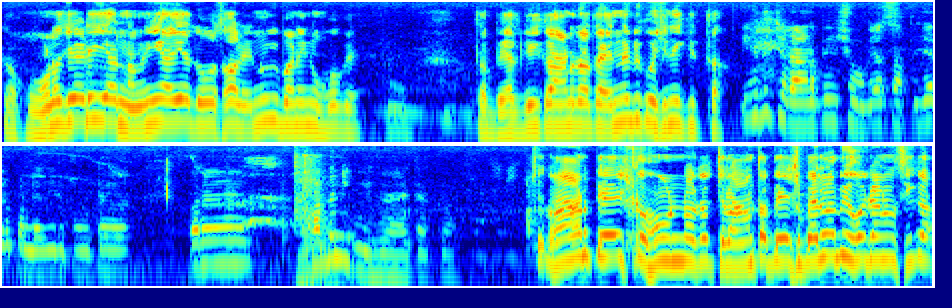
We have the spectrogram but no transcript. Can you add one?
ਤਾਂ ਹੁਣ ਜਿਹੜੀ ਆ ਨਵੀਂ ਆਈ ਆ 2 ਸਾਲ ਇਹਨੂੰ ਵੀ ਬਣੀ ਨੂੰ ਹੋ ਗਏ। ਤਾਂ ਬੇਅਦਬੀ ਕਾਂਡ ਦਾ ਤਾਂ ਇਹਨੇ ਵੀ ਕੁਝ ਨਹੀਂ ਕੀਤਾ। ਇਹ ਤੇ ਚਲਾਨ ਪੇਸ਼ ਹੋ ਗਿਆ 7000 ਪੰਨੇ ਦੀ ਰਿਪੋਰਟ। ਪਰ ਹੱਦ ਨਹੀਂ ਕੋਈ ਹੋਇਆ ਅਜੇ ਤੱਕ। ਚਲਾਨ ਪੇਸ਼ ਹੋਣ ਨਾਲ ਤਾਂ ਚਲਾਨ ਤਾਂ ਪੇਸ਼ ਪਹਿਲਾਂ ਵੀ ਹੋ ਜਾਣਾ ਸੀਗਾ।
